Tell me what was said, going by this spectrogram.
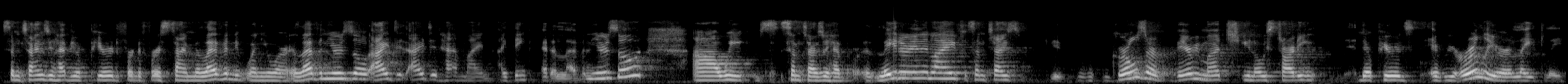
sometimes you have your period for the first time 11 when you are 11 years old. I did I did have mine. I think at 11 years old. Uh, we sometimes we have later in life. Sometimes girls are very much you know starting their periods every earlier lately.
